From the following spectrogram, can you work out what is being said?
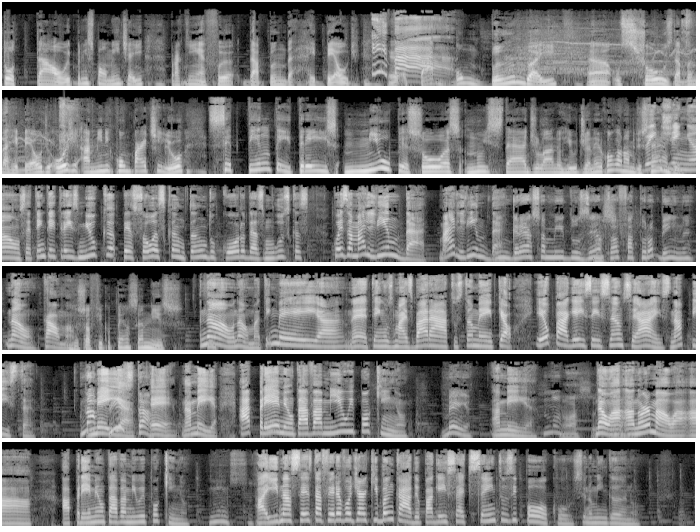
total e principalmente aí pra quem é fã da banda Rebelde. É, tá bombando aí ah, os shows da banda Rebelde. Hoje a Mini compartilhou 73 mil pessoas no estádio lá no Rio de Janeiro. Qual é o nome do, Do estádio? Engenhão, 73 mil ca- pessoas cantando o coro das músicas. Coisa mais linda, mais linda. Ingresso a 1.200, Nossa. ó, faturou bem, né? Não, calma. Eu só fico pensando nisso. Não, não, mas tem meia, né? Tem os mais baratos também. Porque, ó, eu paguei 600 reais na pista. Na meia. pista? É, na meia. A Premium tava a mil e pouquinho. Meia. A meia. Nossa. Não, a, a normal. A, a, a Premium tava mil e pouquinho. Nossa. Aí na sexta-feira eu vou de arquibancada. Eu paguei 700 e pouco, se não me engano.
